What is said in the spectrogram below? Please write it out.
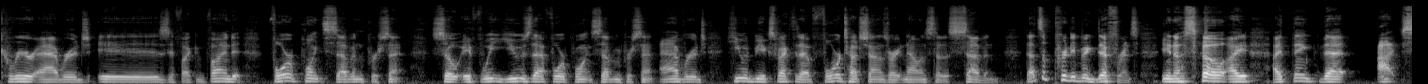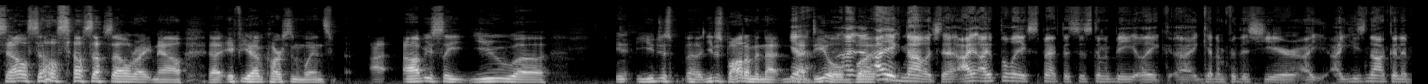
career average is, if I can find it, 4.7 percent. So if we use that 4.7 percent average, he would be expected to have four touchdowns right now instead of seven. That's a pretty big difference, you know. So I I think that I sell, sell, sell, sell, sell right now. Uh, if you have Carson Wentz, I, obviously you uh, you just uh, you just bought him in that that deal. I, but I acknowledge that. I, I fully expect this is going to be like I get him for this year. I, I he's not going to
